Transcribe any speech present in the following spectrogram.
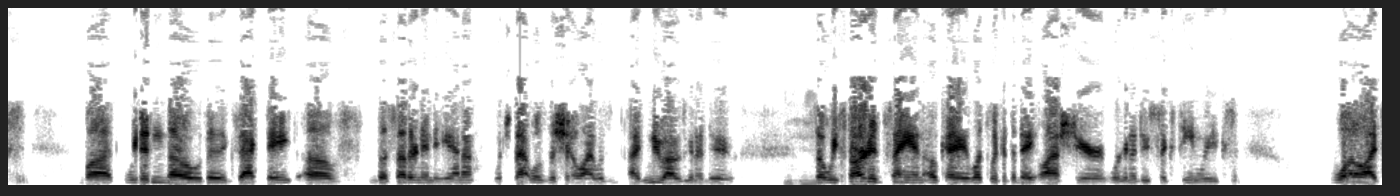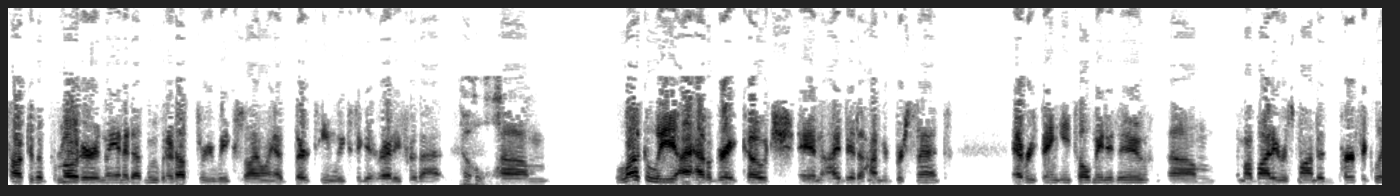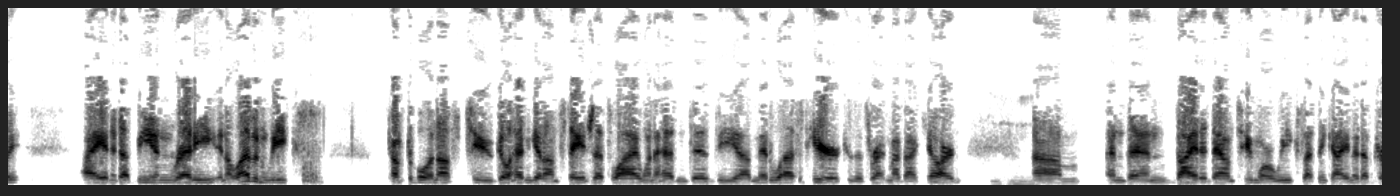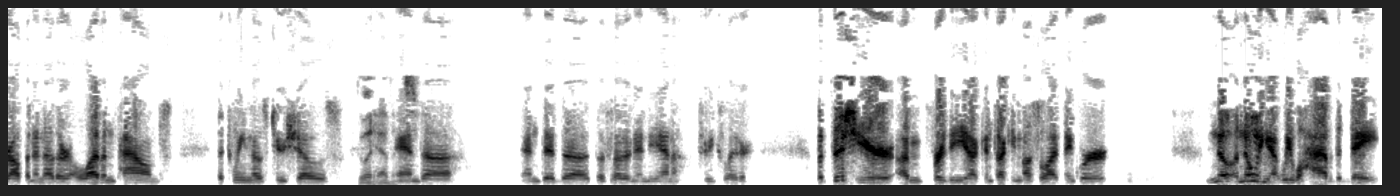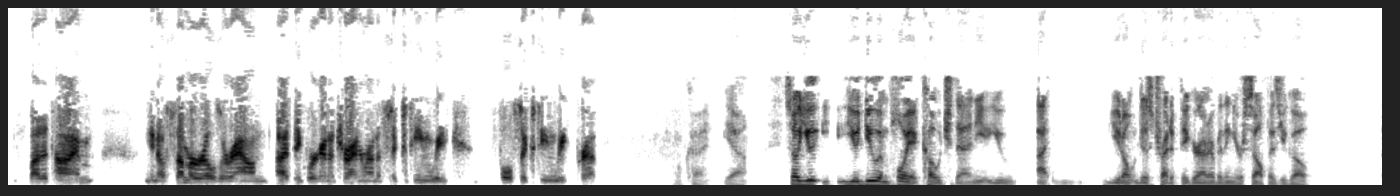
but we didn't know the exact date of the Southern Indiana, which that was the show I was I knew I was going to do. Mm-hmm. So we started saying, okay, let's look at the date last year. We're going to do 16 weeks. Well, I talked to the promoter and they ended up moving it up three weeks, so I only had 13 weeks to get ready for that. Oh. Um, luckily, I have a great coach, and I did 100% everything he told me to do, um, and my body responded perfectly. I ended up being ready in 11 weeks, comfortable enough to go ahead and get on stage. That's why I went ahead and did the uh, Midwest here because it's right in my backyard. Mm-hmm. Um, and then dieted down two more weeks. I think I ended up dropping another 11 pounds between those two shows Good heavens. and uh and did the the Southern Indiana two weeks later. But this year, um, for the uh, Kentucky Muscle, I think we're know, knowing that we will have the date by the time you know summer rolls around. I think we're going to try and run a 16 week full 16 week prep. Okay. Yeah. So you you do employ a coach then? You you I, you don't just try to figure out everything yourself as you go.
